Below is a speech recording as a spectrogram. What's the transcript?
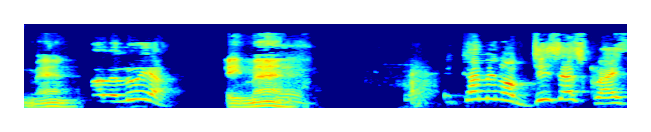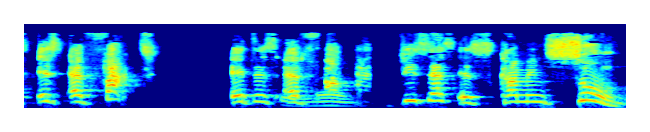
Amen. Hallelujah. Amen. The coming of Jesus Christ is a fact. It is a fact that Jesus is coming soon.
